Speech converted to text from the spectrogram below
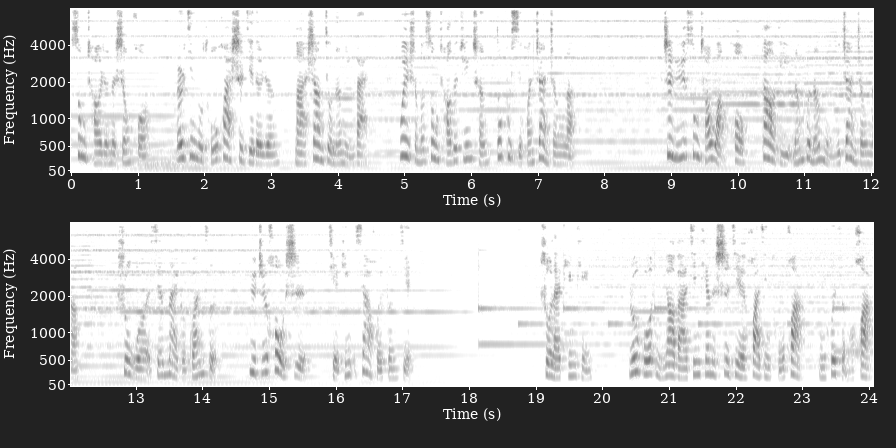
宋朝人的生活，而进入图画世界的人马上就能明白，为什么宋朝的君臣都不喜欢战争了。至于宋朝往后到底能不能免于战争呢？恕我先卖个关子，欲知后事，且听下回分解。说来听听，如果你要把今天的世界画进图画，你会怎么画？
